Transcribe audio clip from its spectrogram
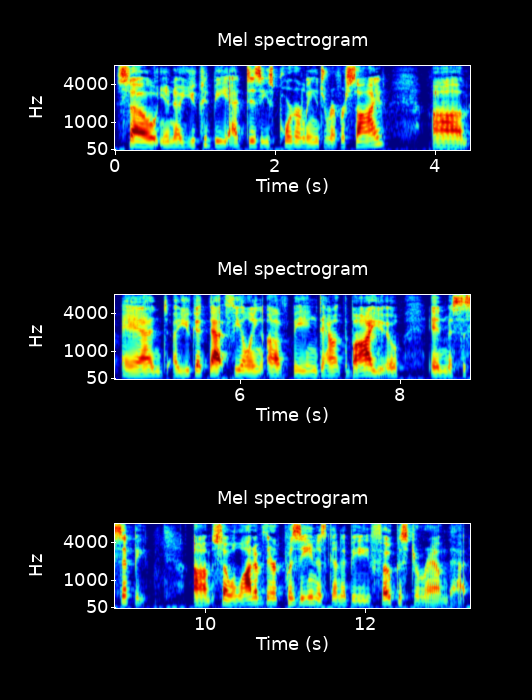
So, you know, you could be at Disney's Port Orleans Riverside um, and uh, you get that feeling of being down at the bayou in Mississippi. Um, so a lot of their cuisine is going to be focused around that.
